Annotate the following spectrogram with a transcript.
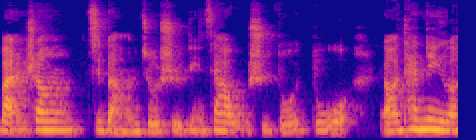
晚上基本上就是零下五十多度，然后它那个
